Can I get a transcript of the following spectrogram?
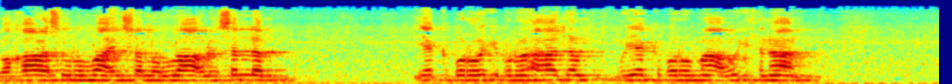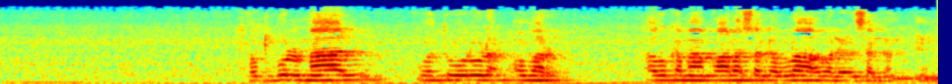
وقال رسول الله صلى الله عليه وسلم يكبر ابن آدم ويكبر معه اثنان. حب المال وطول العمر او كما قال صلی اللہ علیہ وسلم.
